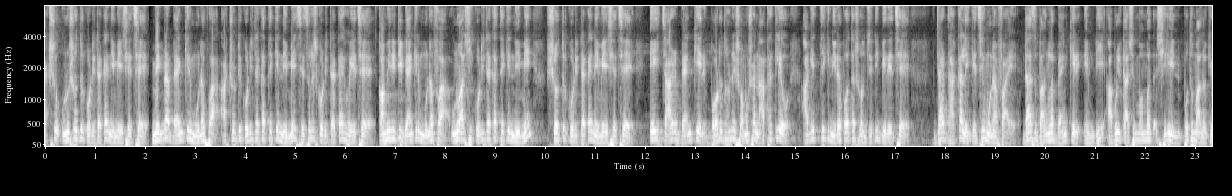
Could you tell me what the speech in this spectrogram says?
একশো উনসত্তর কোটি টাকায় নেমে এসেছে। মেঘনা ব্যাংকের মুনাফা আটষট্টি কোটি টাকা থেকে নেমে ছেচল্লিশ কোটি টাকায় হয়েছে। কমিউনিটি ব্যাংকের মুনাফা উনআশি কোটি টাকা থেকে নেমে সত্তর কোটি টাকায় নেমে এসেছে। এই চার ব্যাংকের বড় ধরনের সমস্যা না থাকলেও আগের থেকে নিরাপত্তা সঞ্চিতি বেড়েছে, যার ধাক্কা লেগেছে মুনাফায়। ডাচ বাংলা ব্যাংকের এমডি আবুল কাশেম মোহাম্মদ শিরিন প্রথম আলোকে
